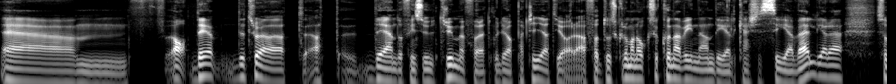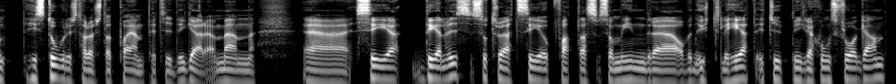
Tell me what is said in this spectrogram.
Ehm, ja, det, det, tror jag att, att det ändå finns utrymme för ett miljöparti att göra. För då skulle man också kunna vinna en del kanske C-väljare som historiskt har röstat på MP tidigare. Men eh, C, delvis så tror jag att C uppfattas som mindre av en ytterlighet i typ migrationsfrågan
